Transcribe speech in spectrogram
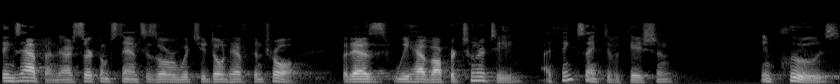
things happen. There are circumstances over which you don't have control. But as we have opportunity, I think sanctification includes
